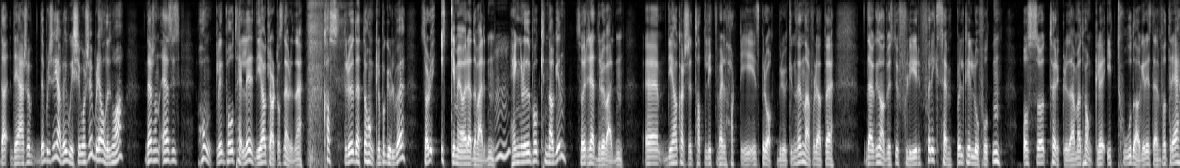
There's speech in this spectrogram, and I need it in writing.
det, det, så, det blir så jævlig wishy-washy. Blir aldri noe av. Det er sånn, jeg synes Håndklær på hoteller, de har klart å snevre ned. Kaster du dette håndkleet på gulvet, så er du ikke med å redde verden. Henger du det på knaggen, så redder du verden. Eh, de har kanskje tatt litt vel hardt i, i språkbruken sin, da, fordi at det, det er jo ikke sånn at hvis du flyr f.eks. til Lofoten, og så tørker du deg med et håndkle i to dager istedenfor tre,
